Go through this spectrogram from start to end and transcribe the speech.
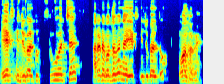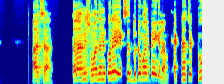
এক্স ইজুকাল টু টু হচ্ছে আর একটা কথা হবে? না এক্স ইজুকাল টু ওয়ান হবে। আচ্ছা তাহলে আমি সমাধান করে এক্সের দুটো মান পেয়ে গেলাম। একটা হচ্ছে টু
